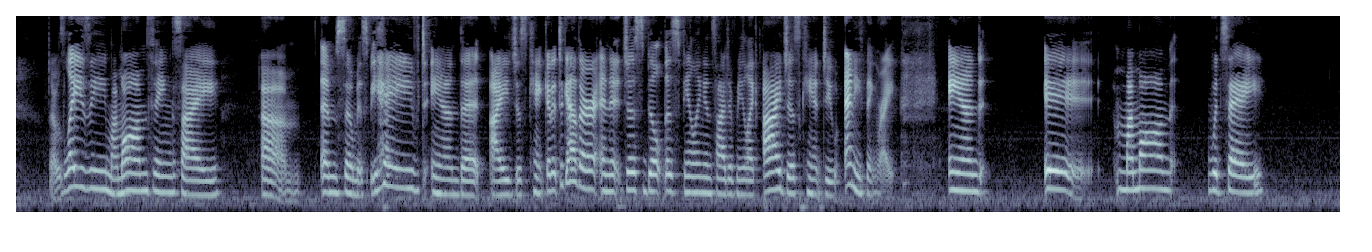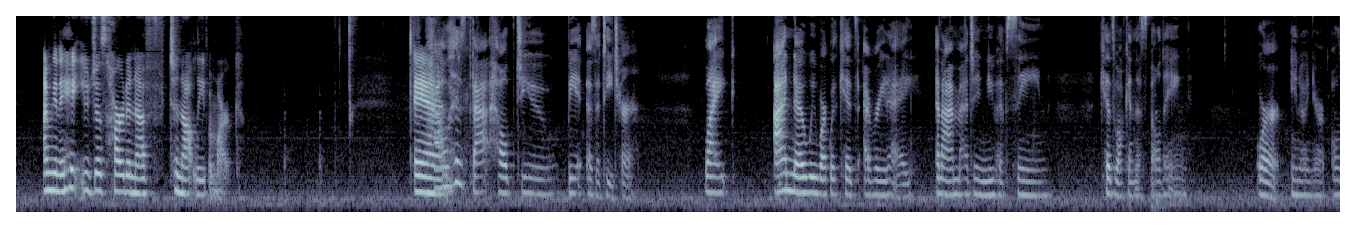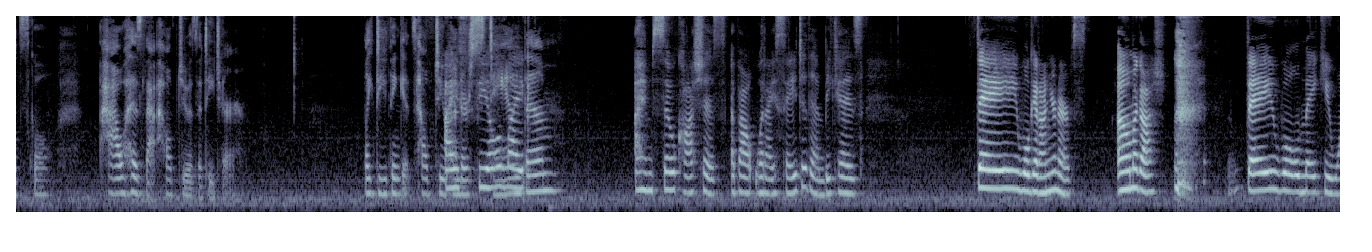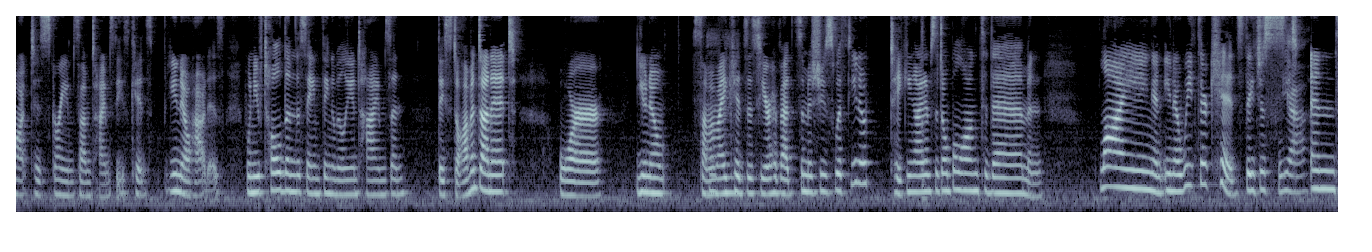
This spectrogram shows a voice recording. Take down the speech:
that I was lazy. My mom thinks I um, am so misbehaved and that I just can't get it together. And it just built this feeling inside of me like I just can't do anything right. And it, my mom would say, I'm going to hit you just hard enough to not leave a mark. And how has that helped you be as a teacher? Like, I know we work with kids every day, and I imagine you have seen kids walk in this building or, you know, in your old school. How has that helped you as a teacher? Like, do you think it's helped you I understand like them? I'm so cautious about what I say to them because they will get on your nerves. Oh my gosh. they will make you want to scream sometimes, these kids. You know how it is. When you've told them the same thing a million times and they still haven't done it, or, you know, some mm-hmm. of my mm-hmm. kids this year have had some issues with, you know, taking items that don't belong to them and lying and you know we they're kids they just Yeah. and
